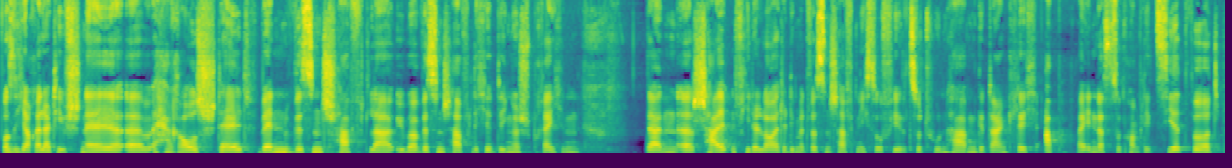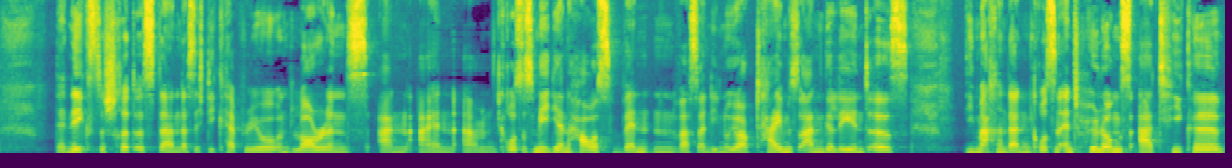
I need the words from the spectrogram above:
wo sich auch relativ schnell äh, herausstellt, wenn Wissenschaftler über wissenschaftliche Dinge sprechen, dann äh, schalten viele Leute, die mit Wissenschaft nicht so viel zu tun haben, gedanklich ab, weil ihnen das zu kompliziert wird. Der nächste Schritt ist dann, dass sich DiCaprio und Lawrence an ein ähm, großes Medienhaus wenden, was an die New York Times angelehnt ist. Die machen dann einen großen Enthüllungsartikel.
